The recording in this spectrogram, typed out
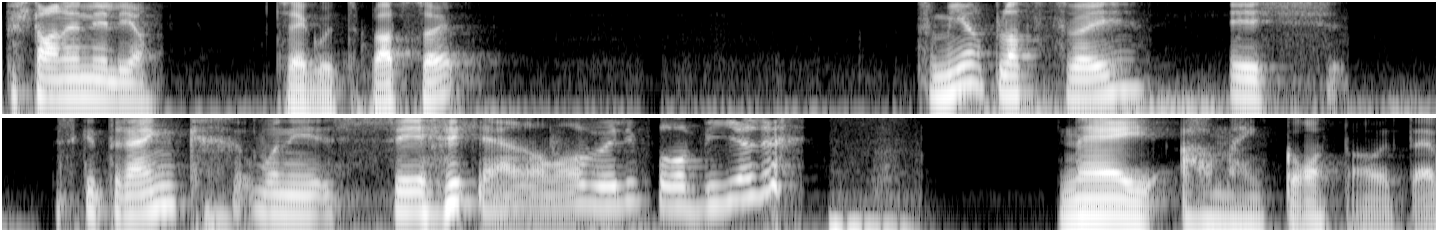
verstanden, Elia. Sehr gut. Platz 2. Für mich Platz 2 ist ein Getränk, das ich sehr gerne mal will probieren Nein, oh mein Gott, Alter.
